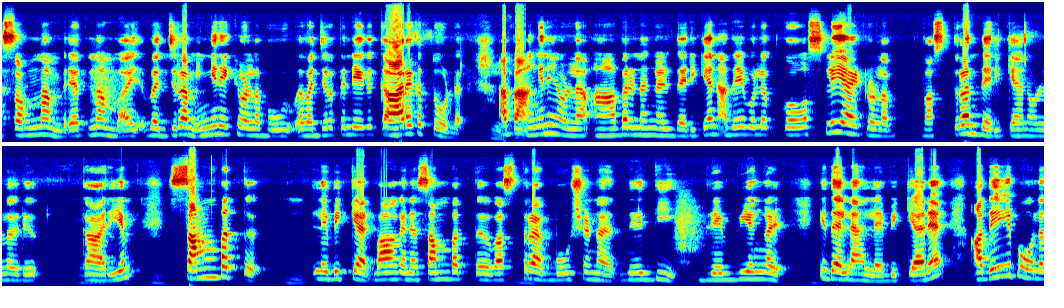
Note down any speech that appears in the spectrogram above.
സ്വർണം രത്നം വജ്രം ഇങ്ങനെയൊക്കെയുള്ള ഭൂ വജ്രത്തിന്റെയൊക്കെ കാരകത്വമുണ്ട്. അപ്പൊ അങ്ങനെയുള്ള ആഭരണങ്ങൾ ധരിക്കാൻ അതേപോലെ കോസ്റ്റ്ലി ആയിട്ടുള്ള വസ്ത്രം ധരിക്കാനുള്ള ഒരു കാര്യം സമ്പത്ത് ലഭിക്കാൻ വാഹന സമ്പത്ത് വസ്ത്രഭൂഷണ നിധി ദ്രവ്യങ്ങൾ ഇതെല്ലാം ലഭിക്കാൻ. അതേപോലെ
